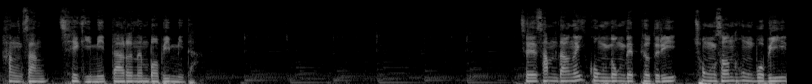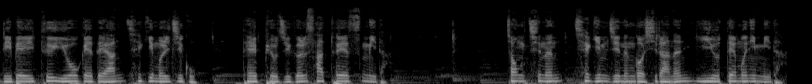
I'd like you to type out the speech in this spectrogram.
항상 책임이 따르는 법입니다. 제3당의 공동대표들이 총선 홍보비 리베이트 의혹에 대한 책임을 지고 대표직을 사퇴했습니다. 정치는 책임지는 것이라는 이유 때문입니다.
